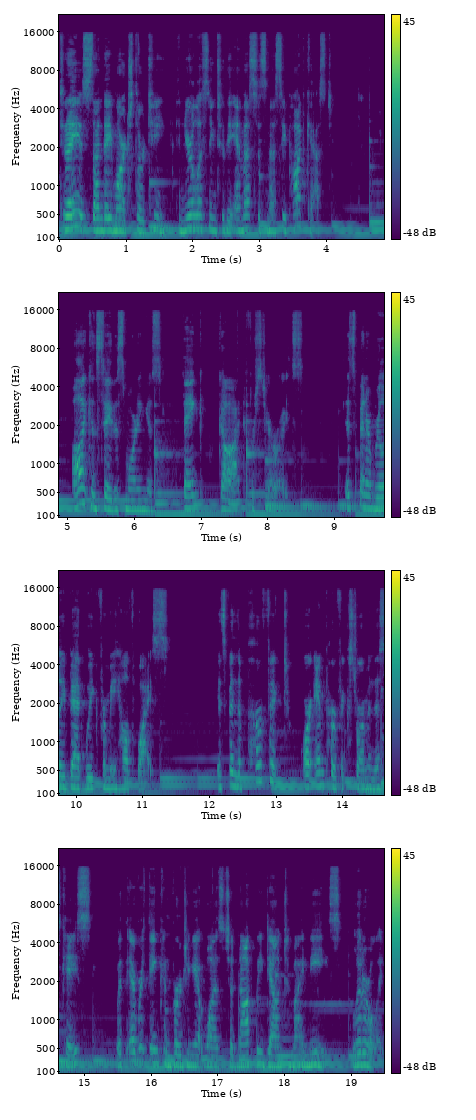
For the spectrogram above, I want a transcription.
Today is Sunday, March 13th, and you're listening to the MS is Messy podcast. All I can say this morning is thank God for steroids. It's been a really bad week for me health wise. It's been the perfect or imperfect storm in this case, with everything converging at once to knock me down to my knees, literally.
